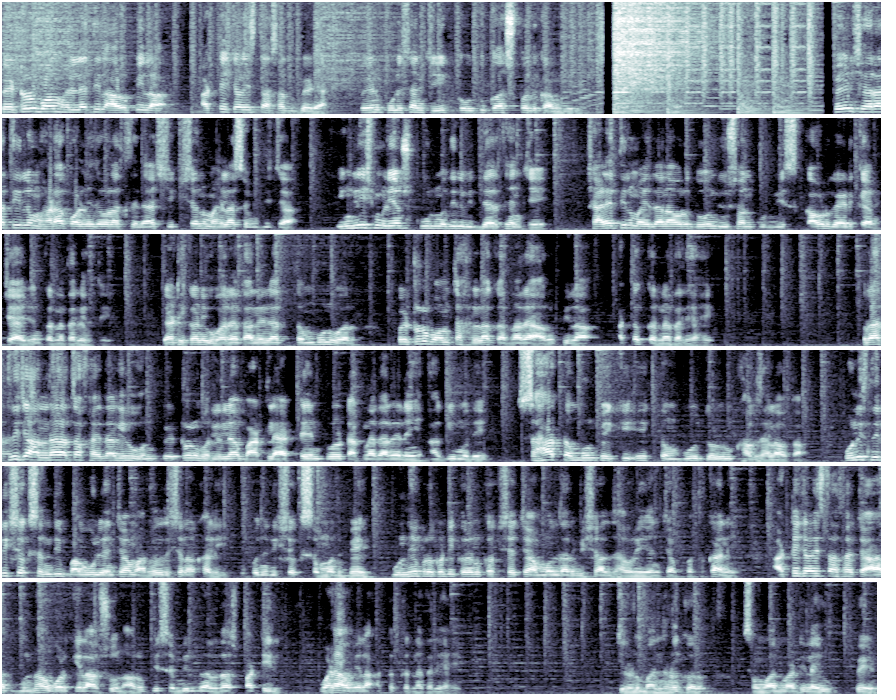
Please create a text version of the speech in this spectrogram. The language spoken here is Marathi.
पेट्रोल बॉम्ब हल्ल्यातील आरोपीला अठ्ठेचाळीस तासात बेड्या पेण पोलिसांची कौतुकास्पद कामगिरी. पेण शहरातील म्हाडा कॉलनीजवळ असलेल्या शिक्षण महिला समितीच्या इंग्लिश मीडियम स्कूलमधील विद्यार्थ्यांचे शाळेतील मैदानावर दोन दिवसांपूर्वी स्काउट गाईड कॅम्पचे आयोजन करण्यात आले होते. या ठिकाणी उभारण्यात आलेल्या तंबूंवर पेट्रोल बॉम्बचा हल्ला करणाऱ्या आरोपीला अटक करण्यात आली आहे. रात्रीच्या अंधाराचा फायदा घेऊन पेट्रोल भरलेल्या बाटल्या टेंटवर टाकण्यात आल्याने आगीमध्ये सहा तंबूंपैकी एक तंबू जळून खाक झाला होता. पोलीस निरीक्षक संदीप बागुल यांच्या मार्गदर्शनाखाली उपनिरीक्षक समद बेग गुन्हे प्रकटीकरण कक्षाचे अंमलदार विशाल झावरे यांच्या पथकाने अठ्ठेचाळीस तासाच्या आत गुन्हा उघड केला असून आरोपी समीर नरदास पाटील वढाव याला अटक करण्यात आली आहे. किरण बांधणकर संवाद माटी लाईव्ह पेण.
